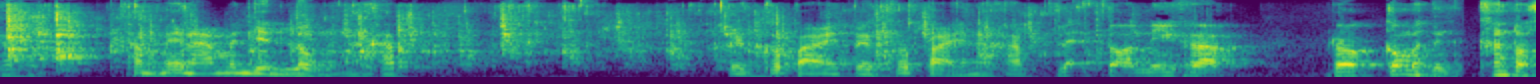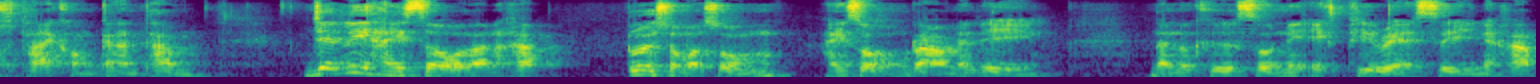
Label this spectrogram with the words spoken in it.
ครับทำให้น้ำมันเย็นลงนะครับ เติมเข้าไปเติมเข้าไปนะครับ และตอนนี้ครับ เราก็มาถึงขั้นตอนสุดท้ายของการทำเจลลี่ไฮโซแล้วนะครับ ด้วยส่วนผสมไฮโซของเรานั่นเอง นั่นก็คือ Sony Xperia C นะครับ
